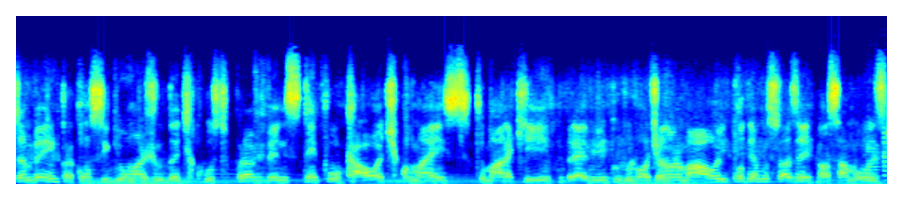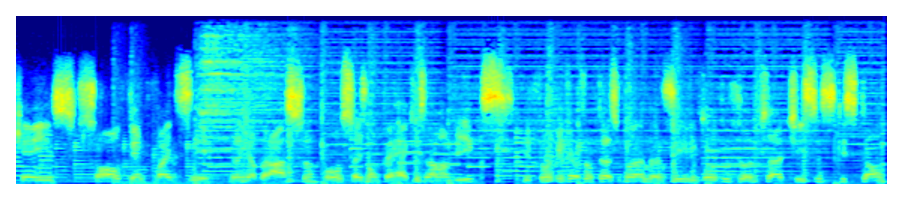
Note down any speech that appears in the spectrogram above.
também para conseguir uma ajuda de custo para viver nesse tempo caótico, mas tomara que em breve tudo volte ao normal e podemos fazer nossa música, é isso. Só o tempo vai dizer. Grande abraço, ouça João Perrex Alambiques e todas as outras bandas e todos os outros artistas que estão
